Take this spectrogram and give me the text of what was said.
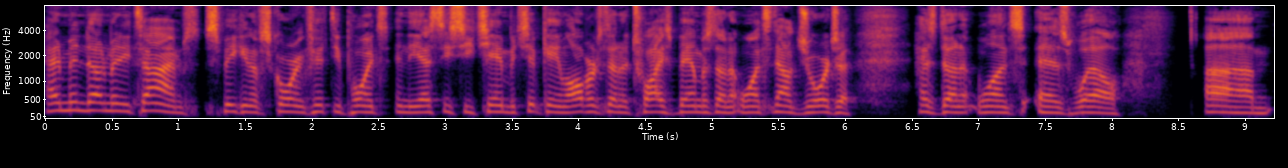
hadn't been done many times. Speaking of scoring 50 points in the SEC championship game, Auburn's done it twice, Bama's done it once. Now Georgia has done it once as well. Um,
